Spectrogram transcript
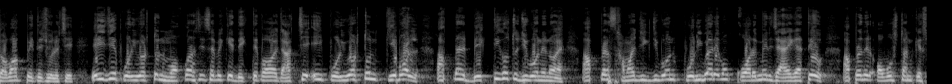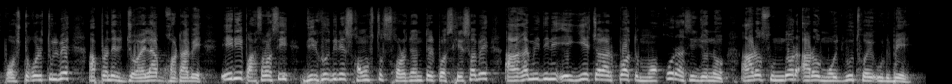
জবাব পেতে চলেছে। এই যে পরিবর্তন মকর রাশি হিসাবে কে দেখতে পাওয়া যাচ্ছে, এই পরিবর্তন কেবল আপনার ব্যক্তিগত জীবনে নয়, আপনার সামাজিক জীবন, পরিবার এবং কর্মের জায়গাতেও আপনাদের অবস্থানকে স্পষ্ট করে তুলবে, আপনাদের জয়লাভ ঘটাবে। এরই পাশাপাশি দীর্ঘদিনের সমস্ত ষড়যন্ত্রের পর শেষ হবে। আগামী দিনে এগিয়ে চলার পথ মকর রাশির জন্য আরও সুন্দর আরও মজবুত হয়ে উঠবে।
